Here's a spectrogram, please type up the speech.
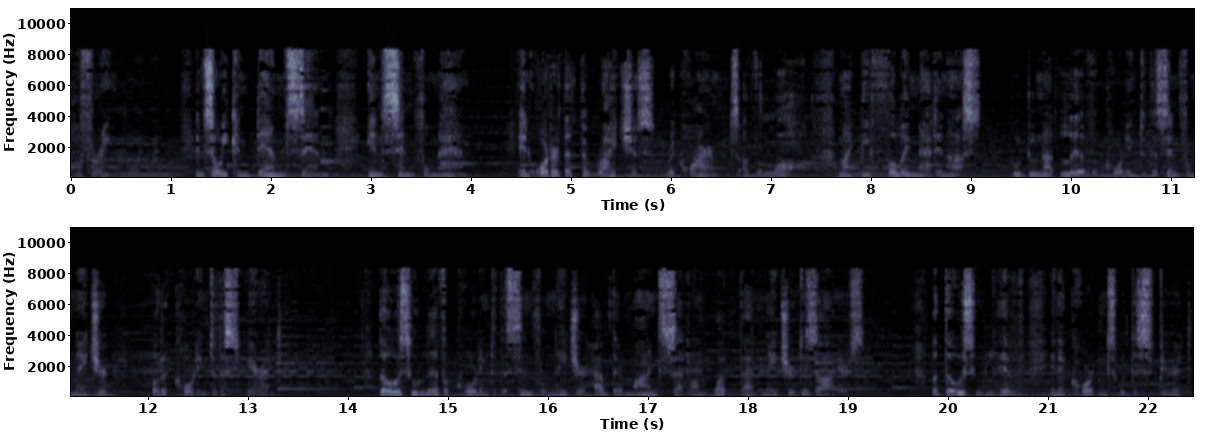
offering. And so he condemned sin in sinful man, in order that the righteous requirements of the law might be fully met in us, who do not live according to the sinful nature, but according to the Spirit. Those who live according to the sinful nature have their mind set on what that nature desires. But those who live in accordance with the Spirit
